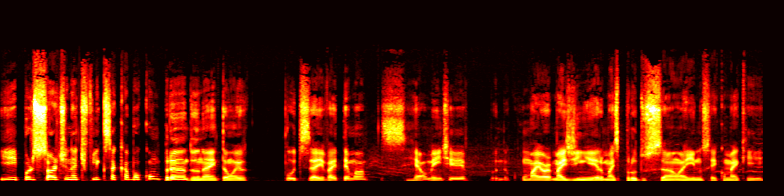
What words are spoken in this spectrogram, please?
e, por sorte, o Netflix acabou comprando, né? Então, eu, putz, aí vai ter uma, realmente, com maior, mais dinheiro, mais produção aí, não sei como é que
